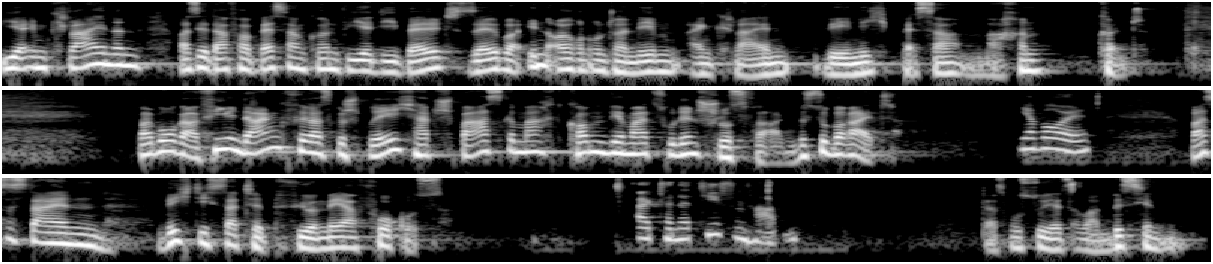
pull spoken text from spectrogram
wie ihr im Kleinen, was ihr da verbessern könnt, wie ihr die Welt selber in euren Unternehmen ein klein wenig besser machen könnt. Walburga, vielen Dank für das Gespräch. Hat Spaß gemacht. Kommen wir mal zu den Schlussfragen. Bist du bereit? Jawohl. Was ist dein wichtigster Tipp für mehr Fokus? Alternativen haben. Das musst du jetzt aber ein bisschen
